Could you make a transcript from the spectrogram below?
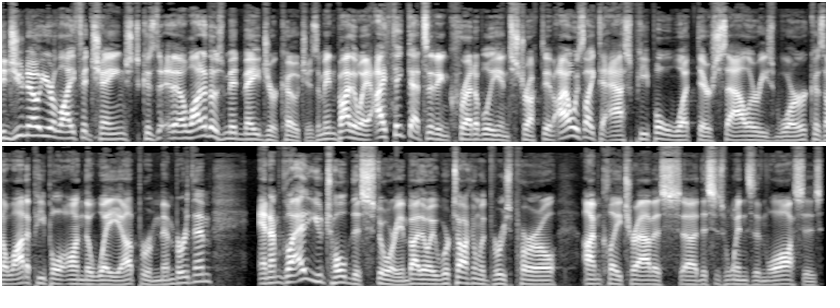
Did you know your life had changed? Because a lot of those mid-major coaches. I mean, by the way, I think that's an incredibly instructive. I always like to ask people what their salaries were because a lot of people on the way up remember them. And I'm glad you told this story. And by the way, we're talking with Bruce Pearl. I'm Clay Travis. Uh, this is wins and losses.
